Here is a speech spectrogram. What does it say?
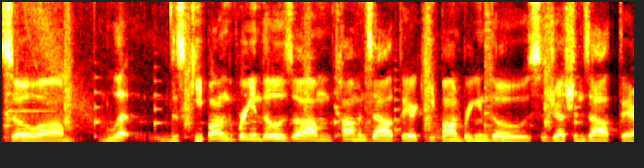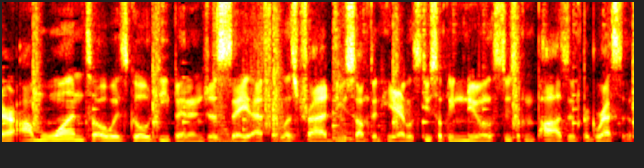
So um, let just keep on bringing those um, comments out there. Keep on bringing those suggestions out there. I'm one to always go deep in and just say, "F it, let's try to do something here. Let's do something new. Let's do something positive, progressive."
